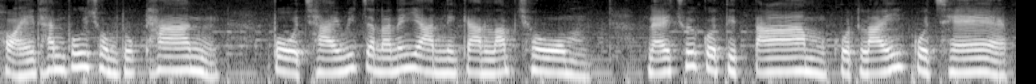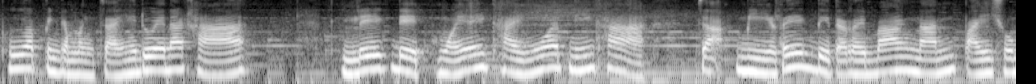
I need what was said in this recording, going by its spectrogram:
ขอให้ท่านผู้ชมทุกท่าน โปรดใช้วิจารณญาณในการรับชม และช่วยกดติดตาม กดไลค์ กดแชร์ เพื่อเป็นกำลังใจให้ด้วยนะคะ เลขเด็ดหวยไอ้ไข่งวดนี้ค่ะ จะมีเลขเด็ดอะไรบ้างนั้นไปชม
